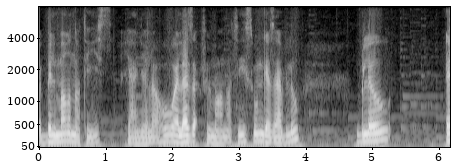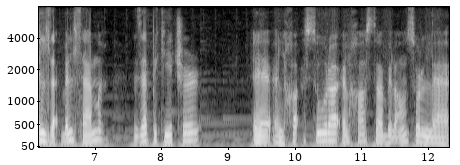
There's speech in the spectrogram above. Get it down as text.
بالمغناطيس يعني لو هو لزق في المغناطيس وانجذب له glow الزق بالصمغ the picture الصورة الخاصة بالعنصر اللي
